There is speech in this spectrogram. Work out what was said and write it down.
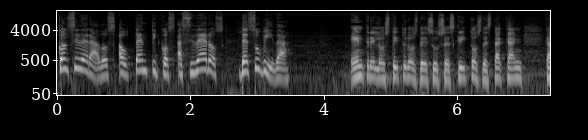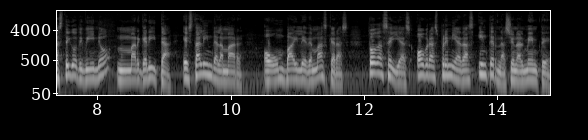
considerados auténticos asideros de su vida. Entre los títulos de sus escritos destacan Castigo Divino, Margarita, Está linda la mar o Un baile de máscaras, todas ellas obras premiadas internacionalmente.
